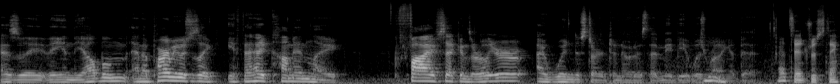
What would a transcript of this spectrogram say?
as they, they end the album, and a part of me was just like, if that had come in like five seconds earlier, I wouldn't have started to notice that maybe it was running a bit. That's interesting.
